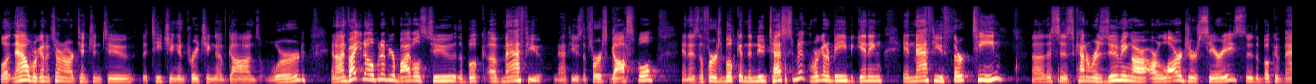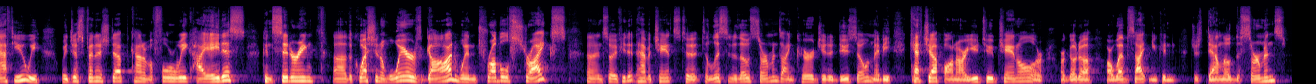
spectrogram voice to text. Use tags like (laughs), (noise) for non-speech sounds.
Well, now we're going to turn our attention to the teaching and preaching of God's Word. And I invite you to open up your Bibles to the book of Matthew. Matthew is the first gospel and is the first book in the New Testament. We're going to be beginning in Matthew 13. Uh, this is kind of resuming our, our larger series through the book of Matthew. We, we just finished up kind of a four week hiatus considering uh, the question of where's God when trouble strikes. Uh, and so, if you didn't have a chance to, to listen to those sermons, I encourage you to do so and maybe catch up on our YouTube channel or, or go to our website and you can just download the sermons.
